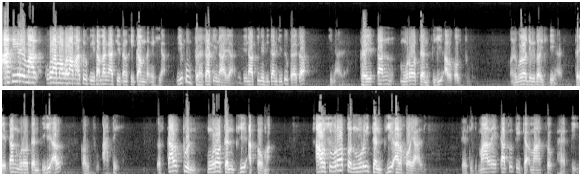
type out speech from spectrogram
Akhirnya ulama-ulama sufi sama ngaji tentang hikam tentang ihya. Itu bahasa kinaya. Jadi Nabi ngedikan gitu bahasa kinaya. Baitan dan bihi al qalbu. Ini kalau cerita istihad. Baitan dan bihi al qalbu. Ati. Terus kalbun dan bihi atoma. Au suratun muridan bi al khoyali. Jadi malaikat itu tidak masuk hati,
